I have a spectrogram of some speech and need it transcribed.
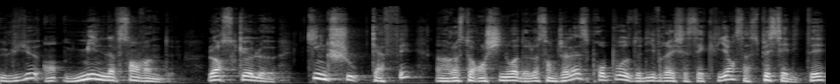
eu lieu en 1922, lorsque le King Shu Café, un restaurant chinois de Los Angeles, propose de livrer chez ses clients sa spécialité,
